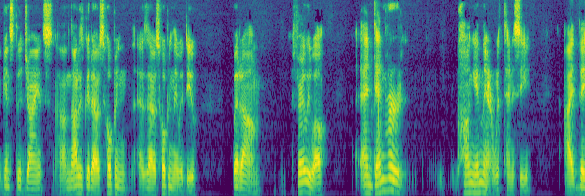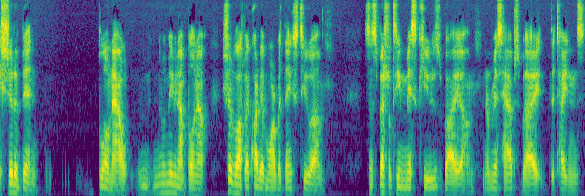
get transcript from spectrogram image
against the Giants. Um, not as good as I was hoping as I was hoping they would do, but um, fairly well. And Denver hung in there with Tennessee. I they should have been blown out. Maybe not blown out. Should have lost by quite a bit more, but thanks to um, some special team miscues by um, or mishaps by the Titans,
